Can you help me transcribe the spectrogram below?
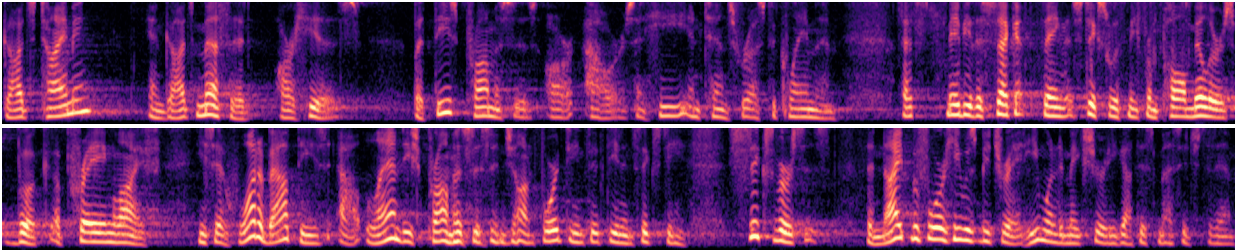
God's timing and God's method are his. But these promises are ours, and he intends for us to claim them. That's maybe the second thing that sticks with me from Paul Miller's book, A Praying Life. He said, What about these outlandish promises in John 14, 15, and 16? Six verses. The night before he was betrayed, he wanted to make sure he got this message to them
